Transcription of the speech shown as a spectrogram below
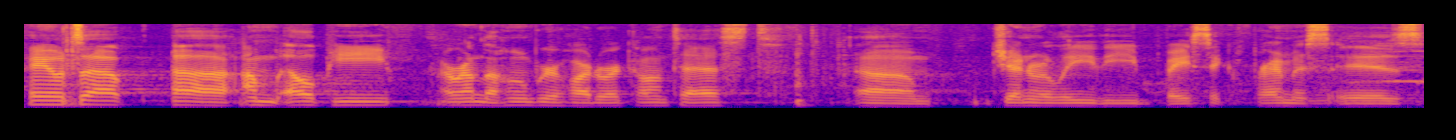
Hey, what's up? Uh, I'm LP. I run the Homebrew Hardware Contest. Um, generally, the basic premise is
